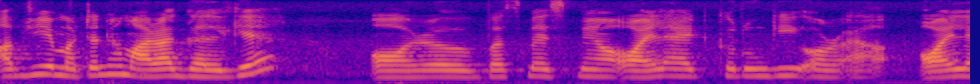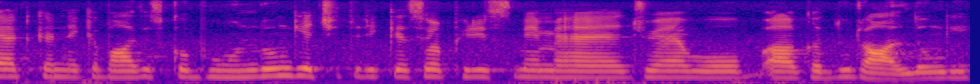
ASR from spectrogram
अब ये मटन हमारा गल गया और बस मैं इसमें ऑयल ऐड करूँगी और ऑयल ऐड करने के बाद इसको भून लूँगी अच्छी तरीके से और फिर इसमें मैं जो है वो कद्दू डाल दूँगी।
